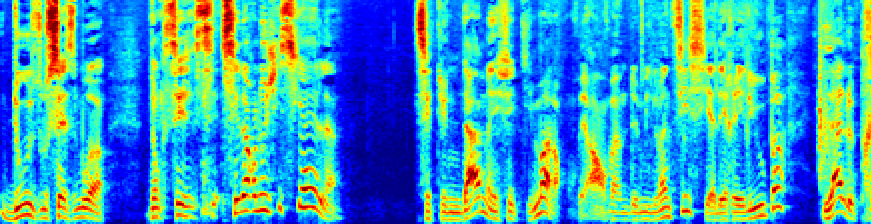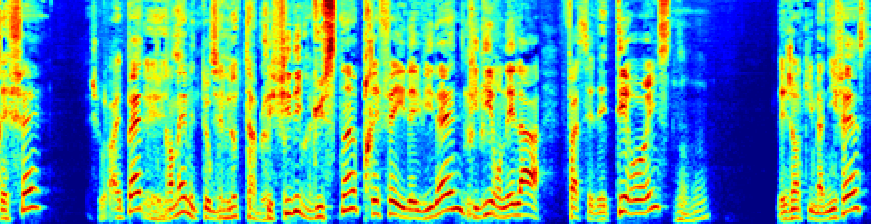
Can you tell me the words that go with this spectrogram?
12 ou 16 mois. Donc c'est leur logiciel. C'est une dame, effectivement, alors on verra en 2026 si elle est réélue ou pas. Là, le préfet, je vous le répète, quand même, c'est notable. C'est Philippe Gustin, préfet Ille-et-Vilaine, qui dit on est là face à des terroristes, mhm. les gens qui manifestent.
